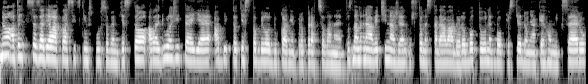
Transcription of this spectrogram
No a teď se zadělá klasickým způsobem těsto, ale důležité je, aby to těsto bylo důkladně propracované. To znamená, většina žen už to dneska dává do robotu nebo prostě do nějakého mixéru,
